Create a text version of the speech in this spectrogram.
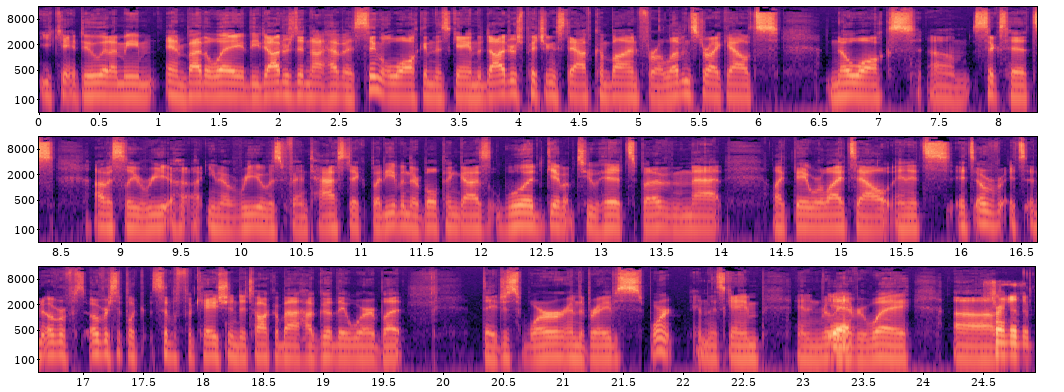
you can't do it. I mean, and by the way, the Dodgers did not have a single walk in this game. The Dodgers pitching staff combined for 11 strikeouts, no walks, um, six hits. Obviously, Ryu, uh, you know Ryu was fantastic, but even their bullpen guys would give up two hits. But other than that, like they were lights out, and it's it's over it's an over oversimplification to talk about how good they were, but they just were, and the Braves weren't in this game, and in really yeah. every way. Uh, friend of the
